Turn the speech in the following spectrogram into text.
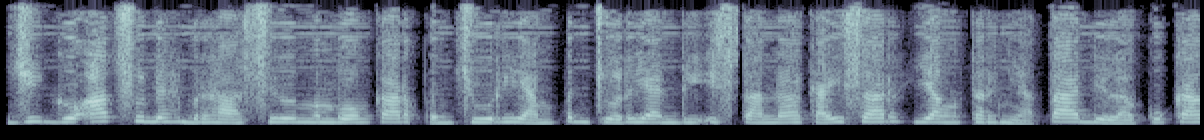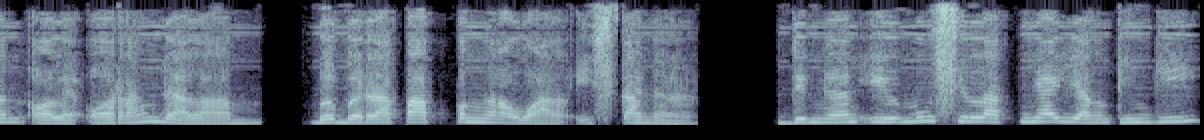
Jigoat sudah berhasil membongkar pencurian-pencurian di istana kaisar yang ternyata dilakukan oleh orang dalam, beberapa pengawal istana. Dengan ilmu silatnya yang tinggi,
